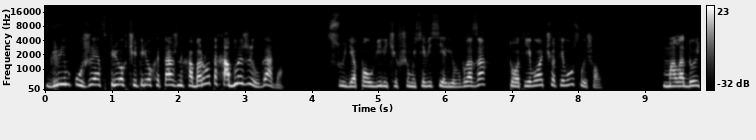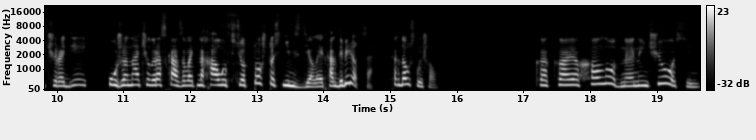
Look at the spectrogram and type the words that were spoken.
Грым уже в трех-четырехэтажных оборотах обложил гада. Судя по увеличившемуся веселью в глазах, тот его отчетливо услышал. Молодой чародей уже начал рассказывать Нахалу все то, что с ним сделает, как доберется, когда услышал. «Какая холодная нынче осень!»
